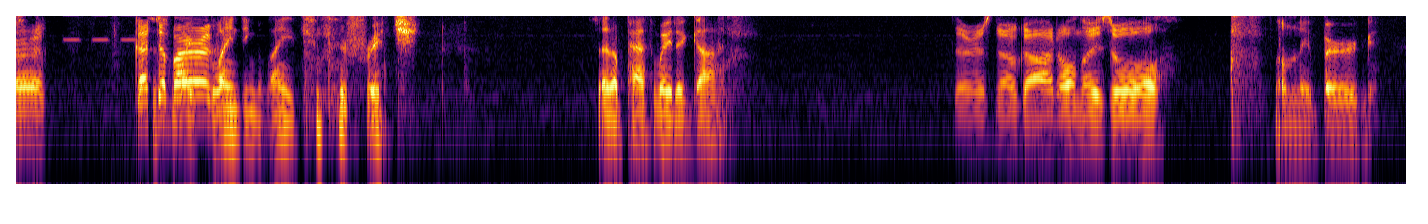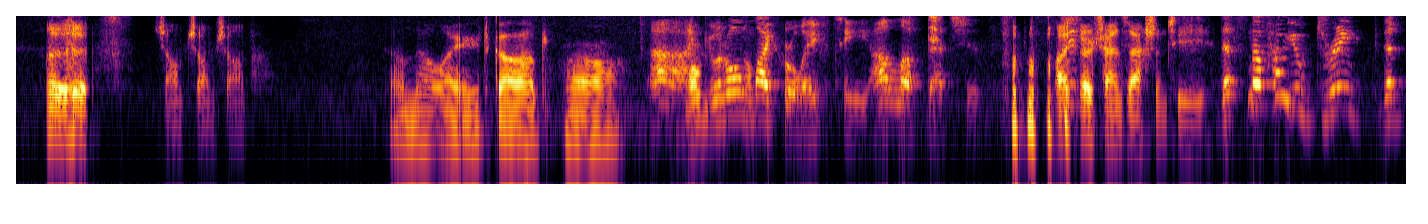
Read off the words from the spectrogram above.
Berg? Berg. Got It's the this white bird. blinding light in the fridge. Is that a pathway to God? There is no God, only Zool. Only Berg. chomp, chomp, chomp. Oh no, I ate God. Oh. Ah, Um, good old microwave tea. I love that shit. Microtransaction tea. That's not how you drink. That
